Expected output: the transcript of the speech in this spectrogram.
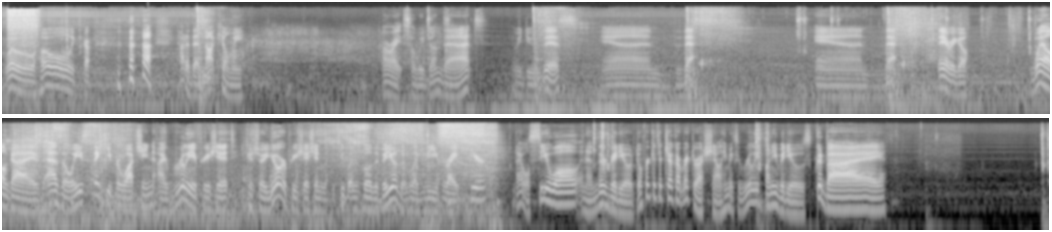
Whoa, holy crap. How did that not kill me? Alright, so we've done that. we do this, and that. And that. There we go. Well guys, as always, thank you for watching, I really appreciate it. You can show your appreciation with the two buttons below the video that look like these right here. And I will see you all in another video. Don't forget to check out Rector channel, he makes really funny videos. Goodbye!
